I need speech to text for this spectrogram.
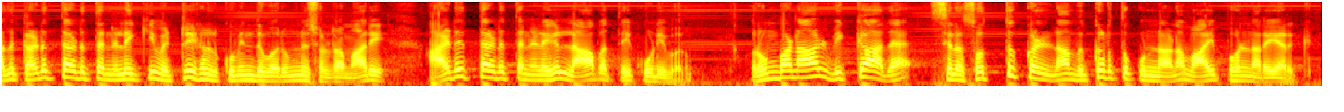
அதுக்கு அடுத்தடுத்த நிலைக்கு வெற்றிகள் குவிந்து வரும்னு சொல்கிற மாதிரி அடுத்தடுத்த நிலைகள் லாபத்தை கூடி வரும். ரொம்ப நாள் விற்காத சில சொத்துக்கள்லாம் விற்கிறதுக்கு உண்டான வாய்ப்புகள் நிறைய இருக்குது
